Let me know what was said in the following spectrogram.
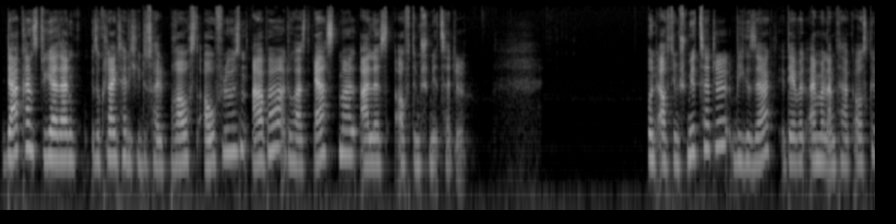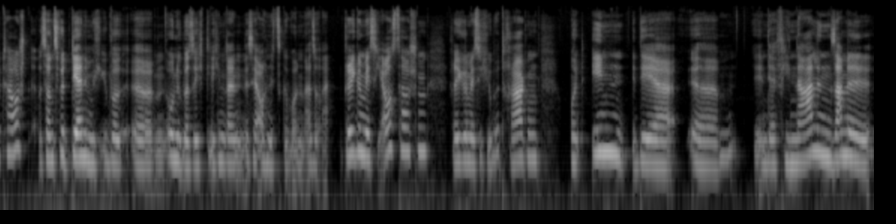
da kannst du ja dann so kleinteilig, wie du es halt brauchst, auflösen, aber du hast erstmal alles auf dem Schmierzettel. Und auf dem Schmierzettel, wie gesagt, der wird einmal am Tag ausgetauscht, sonst wird der nämlich über, äh, unübersichtlich und dann ist ja auch nichts gewonnen. Also äh, regelmäßig austauschen, regelmäßig übertragen und in der, äh, in der finalen Sammel,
